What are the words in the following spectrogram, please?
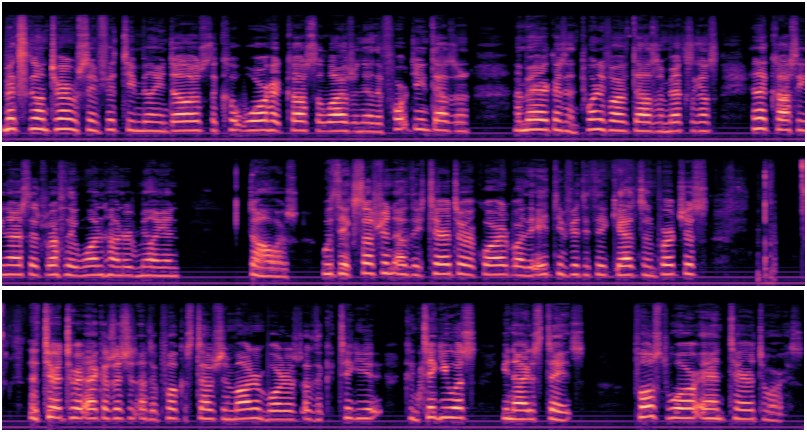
Mexico, in turn, received $15 million. The war had cost the lives of nearly 14,000 Americans and 25,000 Mexicans, and it cost the United States roughly $100 million. With the exception of the territory acquired by the 1853 Gadsden Purchase, the territory acquisition of the Polk established modern borders of the contigu- contiguous United States, post war and territories.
